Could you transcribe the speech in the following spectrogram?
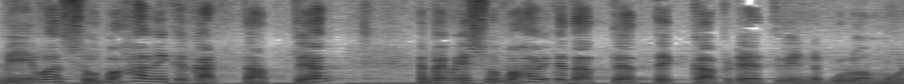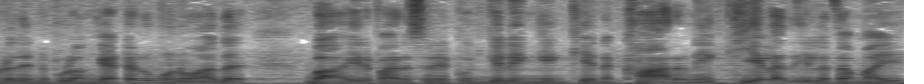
මේවා ස්වභාවික කට්තත්වයක් හැබ මේ ස්වභාවික තත්වත් එක් අපට ඇතිවන්න පුළුවන් මුහුණ දෙන්න පුළුවන් ගැටලු මොනවාද? බාහිර පරිසර පුද්ගලින්ගෙන් කියන කාරණය කියලදීල තමයි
